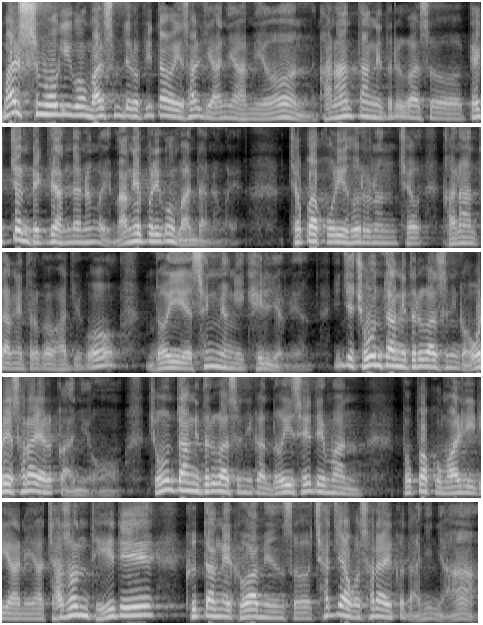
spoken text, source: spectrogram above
말씀 어기고 말씀대로 삐딱하게 살지 아니하면 가나안 땅에 들어가서 백전백패 한다는 거예요. 망해버리고 만다는 거예요. 적과 꿀이 흐르는 저 가나안 땅에 들어가 가지고 너희의 생명이 길려면 이제 좋은 땅에 들어갔으니까 오래 살아야 할 거 아니요. 좋은 땅에 들어갔으니까 너희 세대만 복받고 말 일이 아니야. 자손 대대 그 땅에 거하면서 차지하고 살아야 할 것 아니냐.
